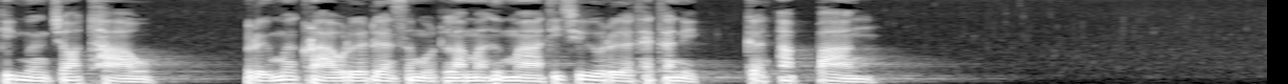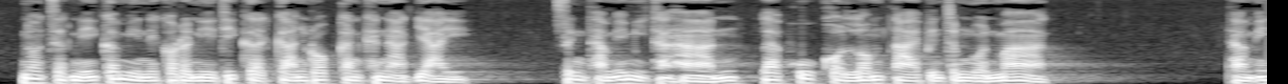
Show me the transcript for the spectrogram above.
ที่เมืองจอร์ทาวหรือเมื่อคราวเรือเดินสมุทรลามาฮึมาที่ชื่อเรือไททานิกเกิดอับปาง นอกจากนี้ก็มีในกรณีที่เกิดการรบกันขนาดใหญ่ ซึ่งทำให้มีทหารและผู้คนล้มตายเป็นจำนวนมากทำให้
